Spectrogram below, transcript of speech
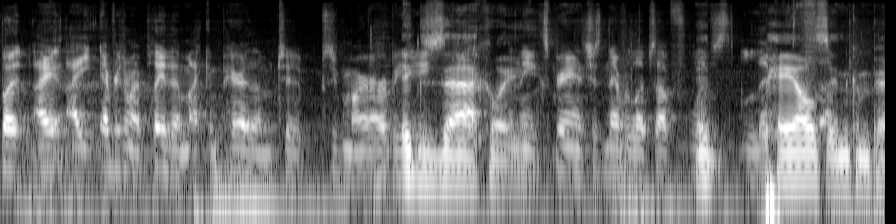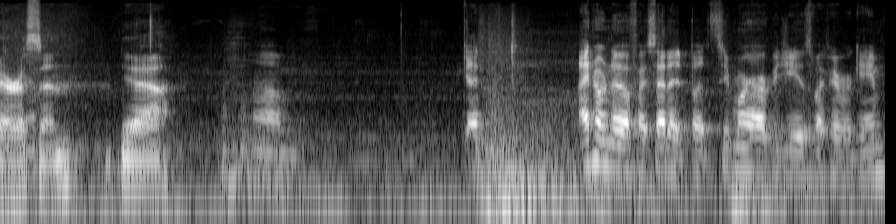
but I, I every time I play them, I compare them to Super Mario RPG. exactly. And the experience just never lives up. it Lives, lives pales up. in comparison. Yeah. Um, I, I don't know if I said it, but Super Mario RPG is my favorite game.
